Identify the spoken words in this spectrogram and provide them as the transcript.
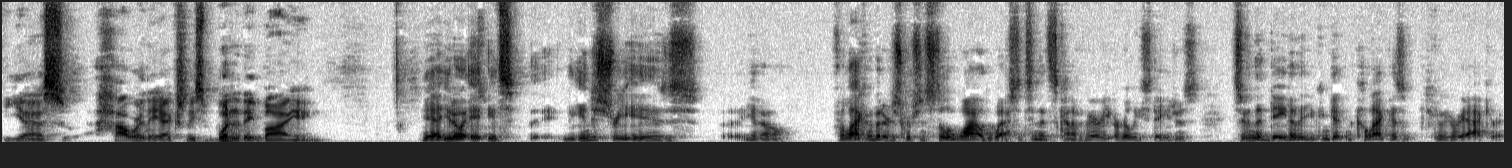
yes, how are they actually? What are they buying? Yeah, you know, it, it's the industry is, you know, for lack of a better description, still a wild west. It's in its kind of very early stages. So even the data that you can get and collect isn't particularly very accurate.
